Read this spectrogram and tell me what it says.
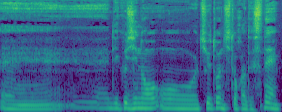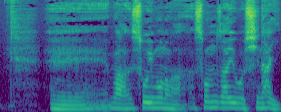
えー、陸自の駐屯地とかですね、え、まあ、そういうものが存在をしない、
